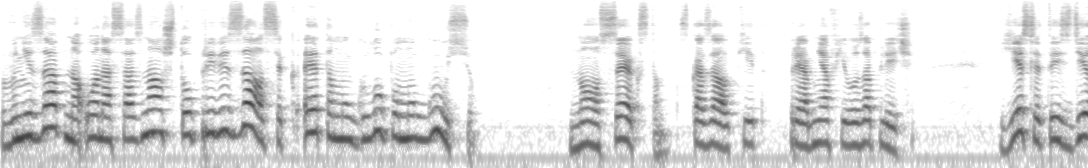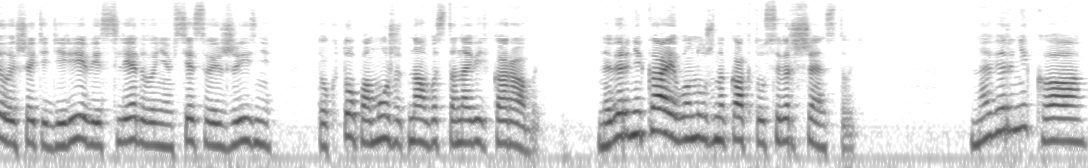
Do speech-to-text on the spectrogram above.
внезапно он осознал, что привязался к этому глупому гусю. «Но, Секстон», — сказал Кит, приобняв его за плечи, — Если ты сделаешь эти деревья исследованием всей своей жизни, то кто поможет нам восстановить корабль? Наверняка его нужно как-то усовершенствовать. Наверняка.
